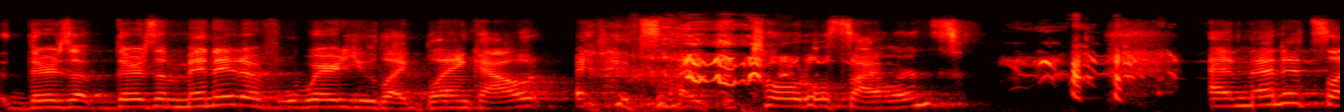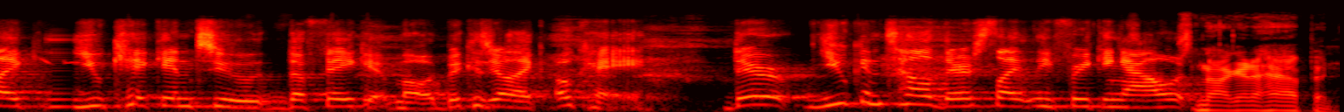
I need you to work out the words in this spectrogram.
there's a there's a minute of where you like blank out and it's like total silence. And then it's like you kick into the fake it mode because you're like, okay, they're you can tell they're slightly freaking out. It's not gonna happen.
